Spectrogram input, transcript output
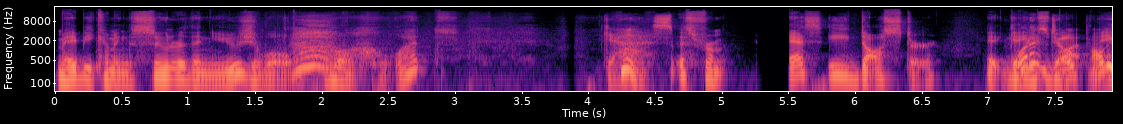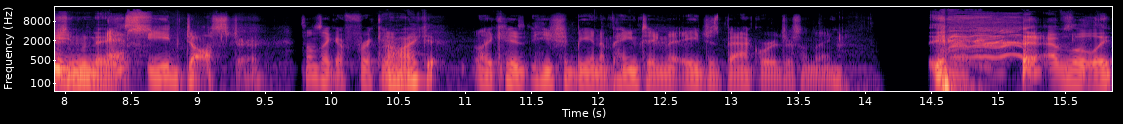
may be coming sooner than usual. Oh, what? Gas. It's from SE Doster at GameSpot. What a dope All these new name. names. S.E. Doster. Sounds like a freaking I like it. like his he should be in a painting that ages backwards or something. Absolutely.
